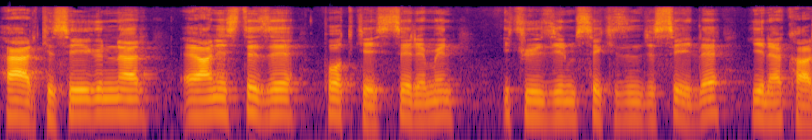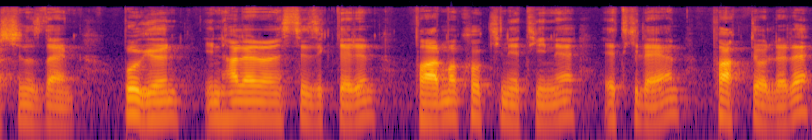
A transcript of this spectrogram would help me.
Herkese iyi günler. E-Anestezi Podcast serimin 228. ile yine karşınızdayım. Bugün inhaler anesteziklerin farmakokinetiğine etkileyen faktörlere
